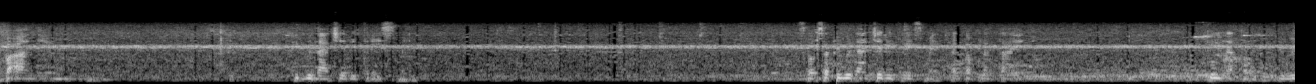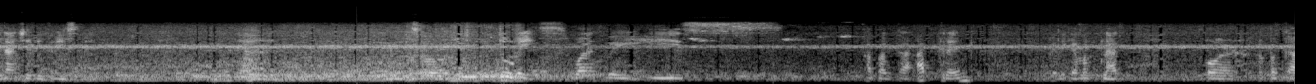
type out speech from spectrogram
paano yung Fibonacci retracement. So, sa Fibonacci retracement, nagpa-plot tayo ng tool na to, Fibonacci retracement. Ayan. So, two ways. One way is kapag ka uptrend, pwede ka mag-plot or kapag ka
